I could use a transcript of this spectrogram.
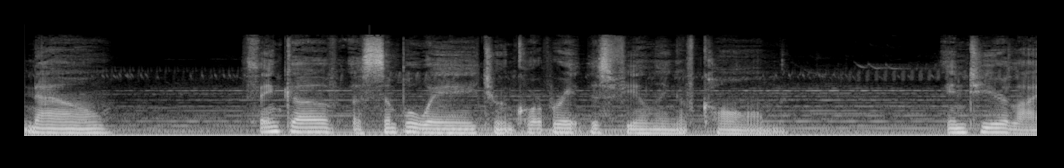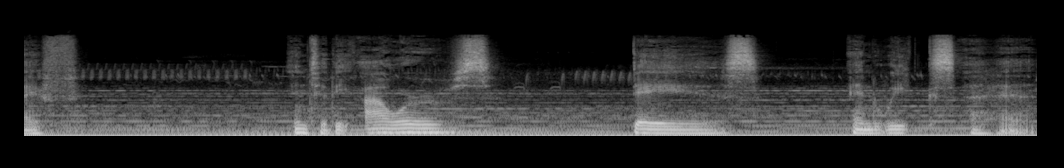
Now, think of a simple way to incorporate this feeling of calm into your life, into the hours, days, and weeks ahead.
